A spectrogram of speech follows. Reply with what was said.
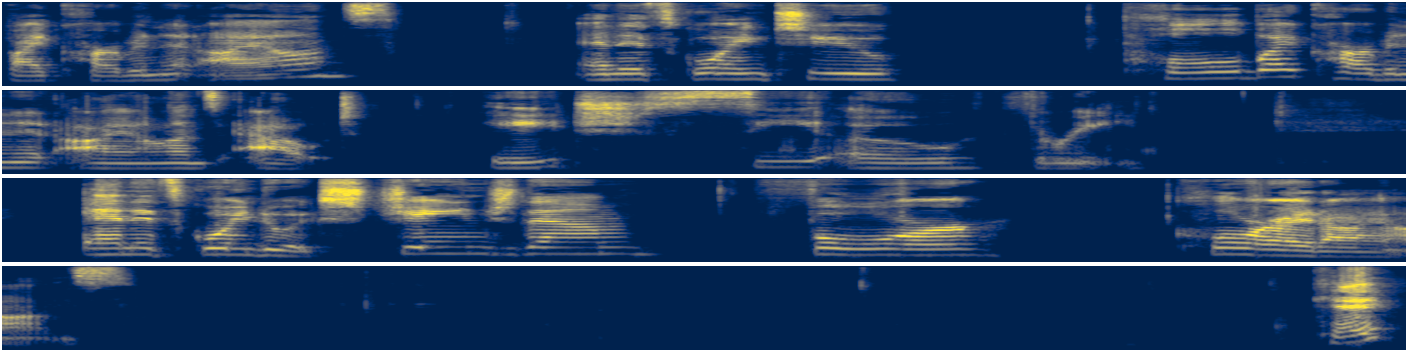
bicarbonate ions, and it's going to pull bicarbonate ions out, HCO3. And it's going to exchange them for chloride ions. Okay?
